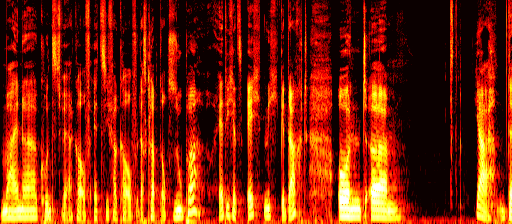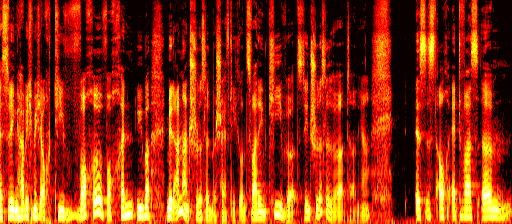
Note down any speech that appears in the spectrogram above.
meine Kunstwerke auf Etsy verkaufe. Das klappt auch super. Hätte ich jetzt echt nicht gedacht. Und ähm, ja, deswegen habe ich mich auch die Woche, Wochen über mit anderen Schlüsseln beschäftigt, und zwar den Keywords, den Schlüsselwörtern. Ja. Es ist auch etwas, ähm,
